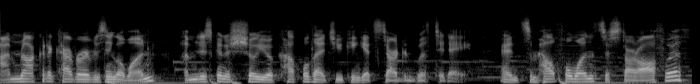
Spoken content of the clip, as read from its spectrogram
I'm not going to cover every single one. I'm just going to show you a couple that you can get started with today. And some helpful ones to start off with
